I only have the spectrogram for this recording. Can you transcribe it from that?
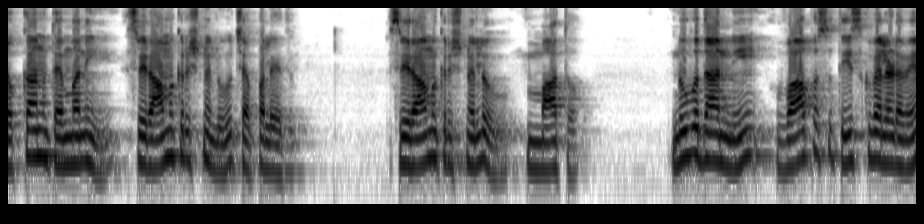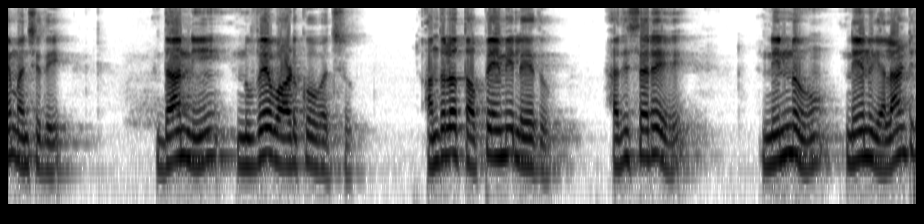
చొక్కాను తెమ్మని శ్రీరామకృష్ణులు చెప్పలేదు. శ్రీరామకృష్ణులు మాతో నువ్వు దాన్ని వాపసు తీసుకువెళ్ళడమే మంచిది. దాన్ని నువ్వే వాడుకోవచ్చు. అందులో తప్పేమీ లేదు. అది సరే నిన్ను నేను ఎలాంటి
